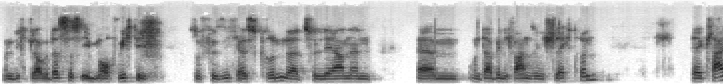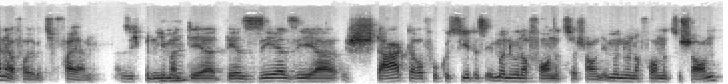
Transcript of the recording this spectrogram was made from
Und ich glaube, das ist eben auch wichtig, so für sich als Gründer zu lernen. Ähm, und da bin ich wahnsinnig schlecht drin, äh, kleine Erfolge zu feiern. Also ich bin mhm. jemand, der, der sehr, sehr stark darauf fokussiert ist, immer nur nach vorne zu schauen, immer nur nach vorne zu schauen.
